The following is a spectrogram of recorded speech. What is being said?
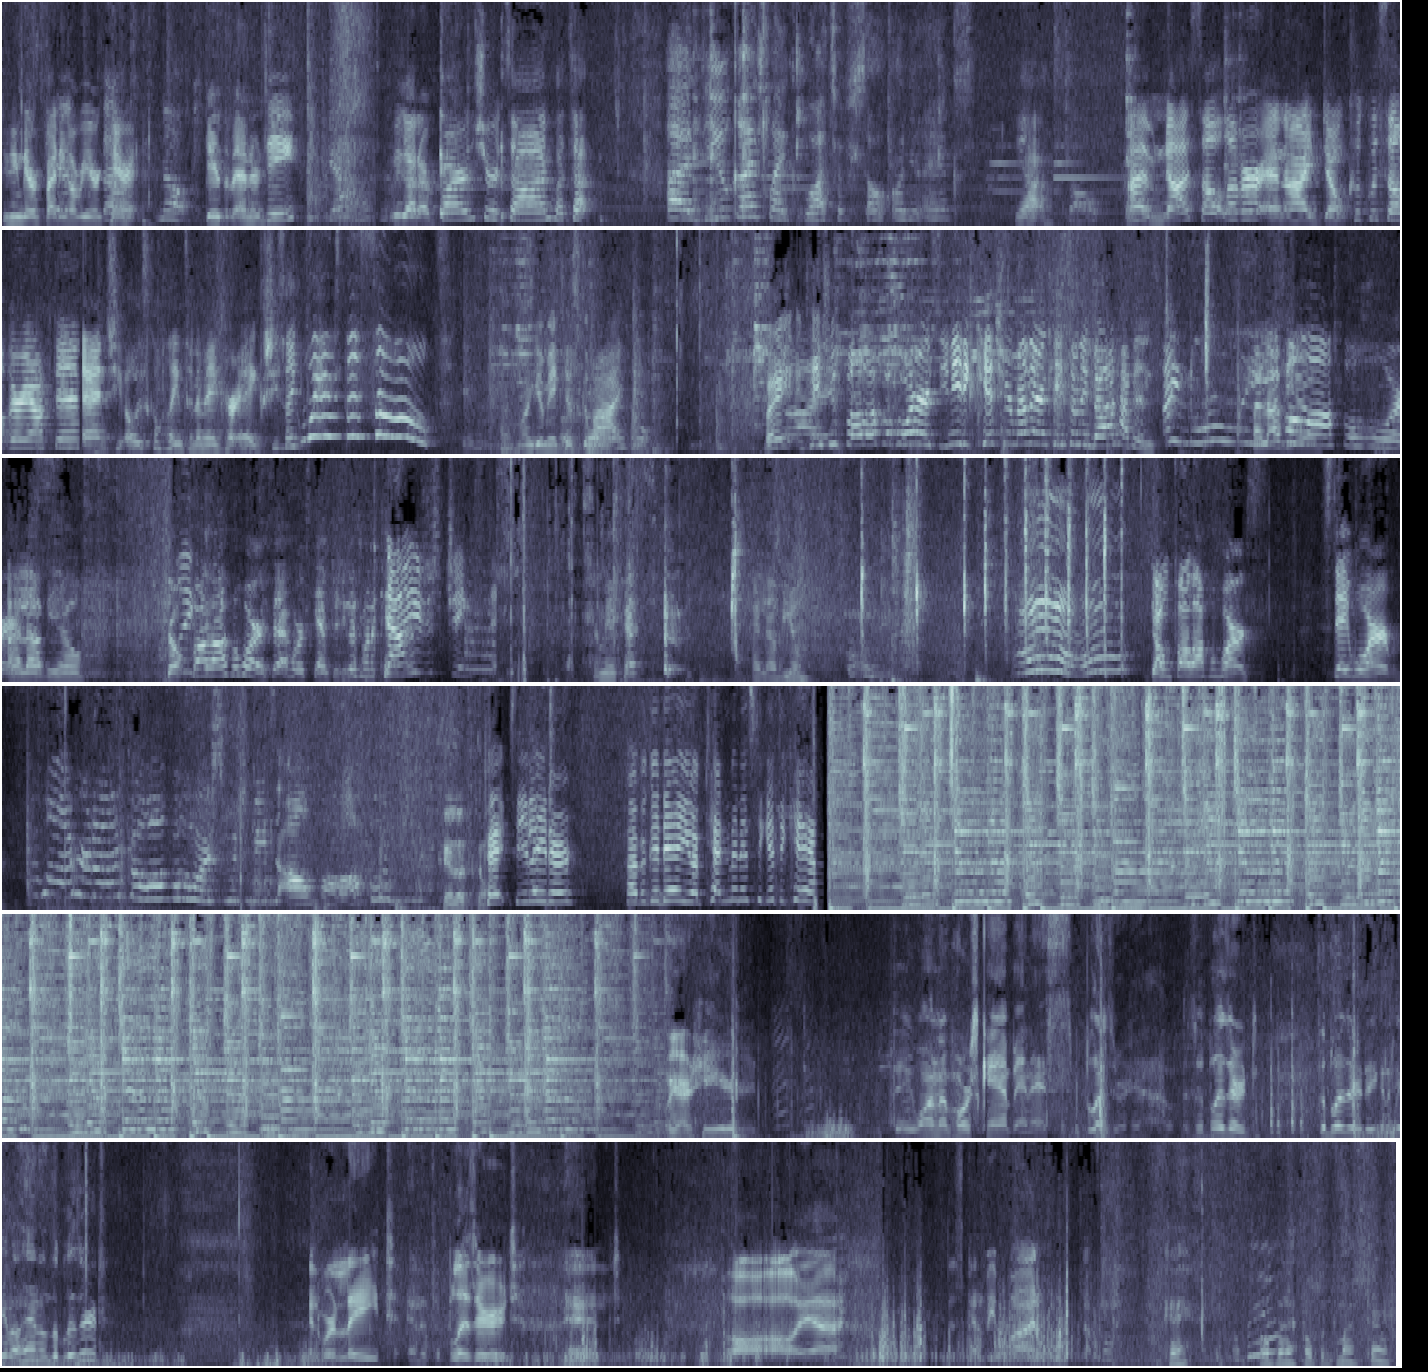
You think they were fighting over your Them- carrot? No. Gave them energy. Yeah. We got our barn shirts on. What's up? Uh, do you guys like lots of salt on your eggs? Yeah. Salt. I'm not a salt lover and I don't cook with salt very often. And she always complains when I make her eggs. She's like, where's the salt? Wanna give me a kiss goodbye? Wait, in case you fall off a horse, you need to kiss your mother in case something bad happens. I normally I love fall you. off a horse. I love you. Don't Like- fall off a horse at horse camp. Did you guys want to kiss Now her? you just jinxed it. Give me a kiss. I love you. Don't fall off a horse. Stay warm. I want her to go off a horse, which means I'll fall off. Okay, let's go. Okay, see you later. Have a good day. You have 10 minutes to get to camp. Here, day one of horse camp, and it's blizzard. It's a blizzard. It's a blizzard. Are you gonna be able to handle the blizzard? And we're late, and it's a blizzard, and oh yeah, this is gonna be fun. Okay, open it. Open. it. Open. Come on, turn,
